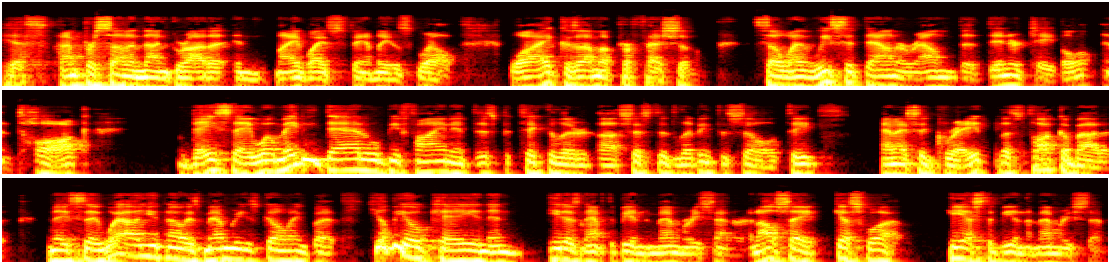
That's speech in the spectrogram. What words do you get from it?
Yes, I'm persona non grata in my wife's family as well. Why? Because I'm a professional. So when we sit down around the dinner table and talk, they say, well, maybe dad will be fine at this particular uh, assisted living facility. And I said, great, let's talk about it. And they say, well, you know, his memory's going, but he'll be okay. And then he doesn't have to be in the memory center. And I'll say, guess what? He has to be in the memory center.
